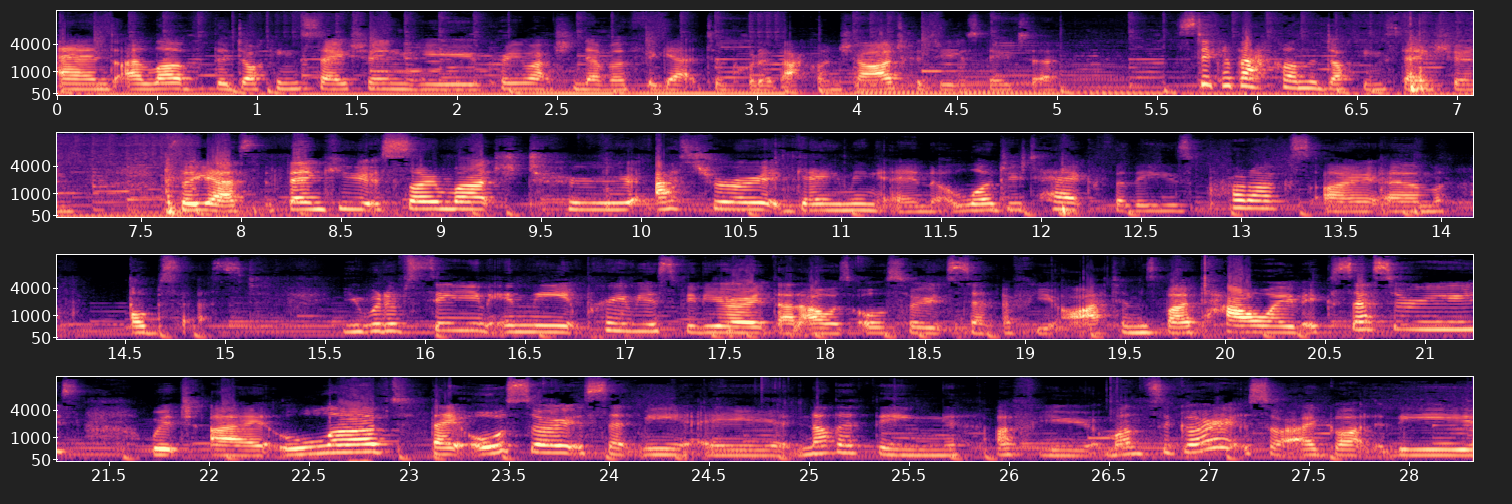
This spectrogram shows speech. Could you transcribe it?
And I love the docking station. You pretty much never forget to put it back on charge because you just need to stick it back on the docking station. So yes, thank you so much to Astro Gaming and Logitech for these products. I am obsessed. You would have seen in the previous video that I was also sent a few items by Powerwave Accessories, which I loved. They also sent me a, another thing a few months ago. So I got the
